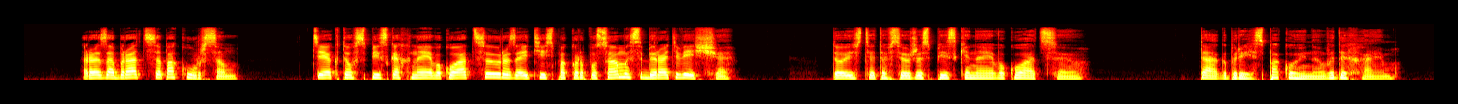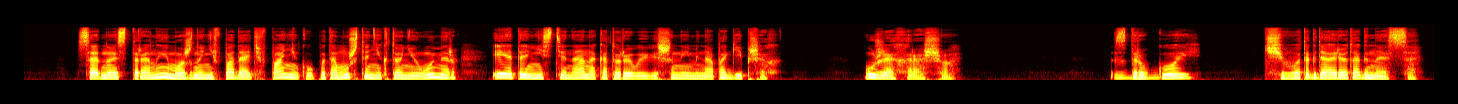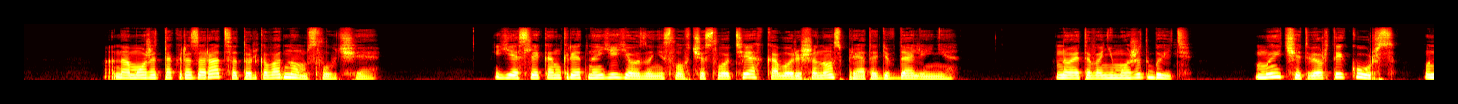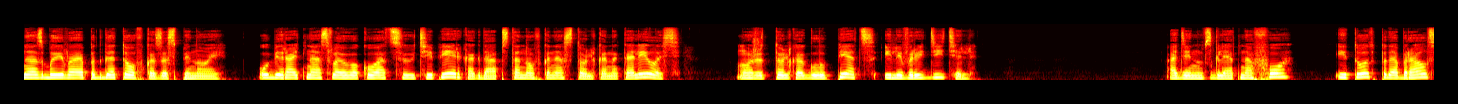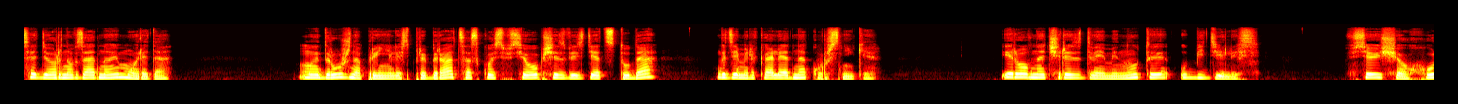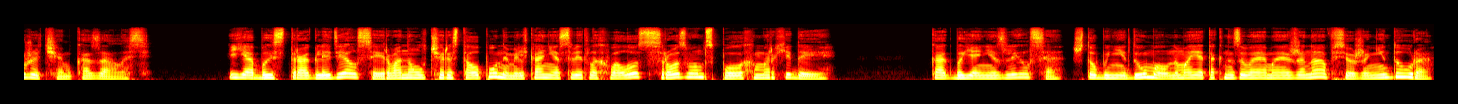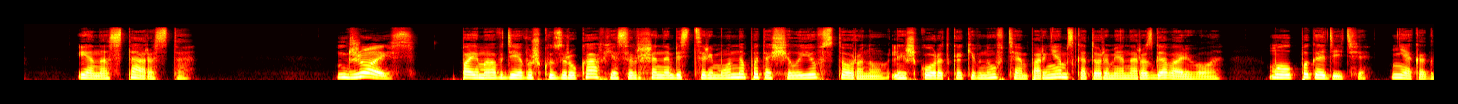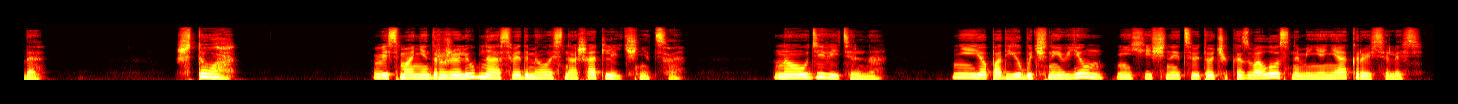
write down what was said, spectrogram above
Разобраться по курсам!» Те, кто в списках на эвакуацию, разойтись по корпусам и собирать вещи. То есть это все же списки на эвакуацию. Так, Бри, спокойно, выдыхаем. С одной стороны, можно не впадать в панику, потому что никто не умер, и это не стена, на которой вывешены имена погибших. Уже хорошо. С другой, чего тогда орёт Агнесса? Она может так разораться только в одном случае. Если конкретно ее занесло в число тех, кого решено спрятать в долине. Но этого не может быть. Мы четвертый курс. У нас боевая подготовка за спиной. Убирать нас в эвакуацию теперь, когда обстановка настолько накалилась, может только глупец или вредитель. Один взгляд на Фо, и тот подобрался, дернув заодно и Морида. Мы дружно принялись пробираться сквозь всеобщий звездец туда, где мелькали однокурсники и ровно через две минуты убедились. Все еще хуже, чем казалось. Я быстро огляделся и рванул через толпу на мелькание светлых волос с розовым сполохом орхидеи. Как бы я ни злился, что бы ни думал, но моя так называемая жена все же не дура, и она староста. «Джойс!» Поймав девушку за рукав, я совершенно бесцеремонно потащил ее в сторону, лишь коротко кивнув тем парням, с которыми она разговаривала. Мол, погодите, некогда. «Что?» Весьма недружелюбно осведомилась наша отличница. Но удивительно. Ни ее подъюбочный вьюн, ни хищный цветочек из волос на меня не окрысились.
